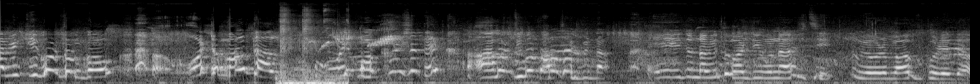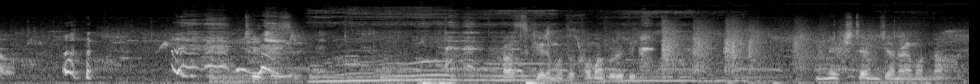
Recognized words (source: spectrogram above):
আমি কি করতাম গো? ওটা মাতাল। ওই পক্ষের সাথে আমার জীবন ভালো থাকবে না। এই জন্য আমি তোমার জীবনে আসছি। তুমি আমার মাফ করে দাও। ঠিক আছে। আজকের মতো ক্ষমা করে দিন। নেক্সট টাইম যেন এমন না হয়।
